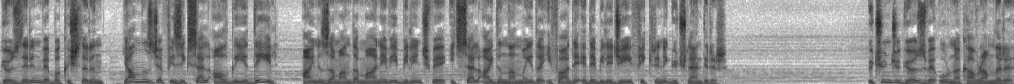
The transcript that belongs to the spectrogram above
gözlerin ve bakışların yalnızca fiziksel algıyı değil, aynı zamanda manevi bilinç ve içsel aydınlanmayı da ifade edebileceği fikrini güçlendirir. Üçüncü göz ve urna kavramları,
